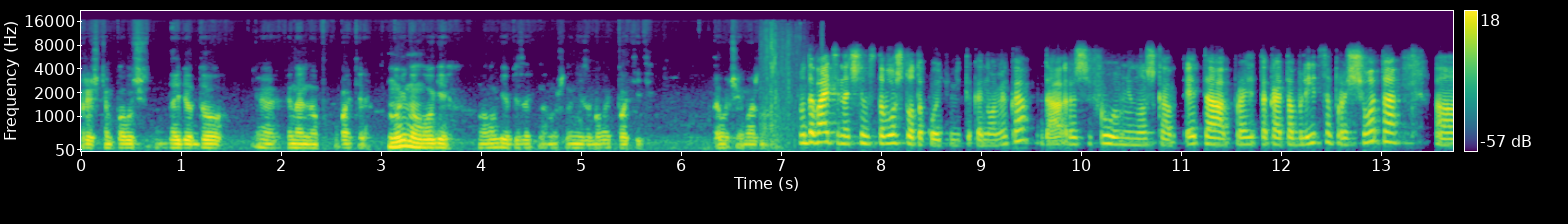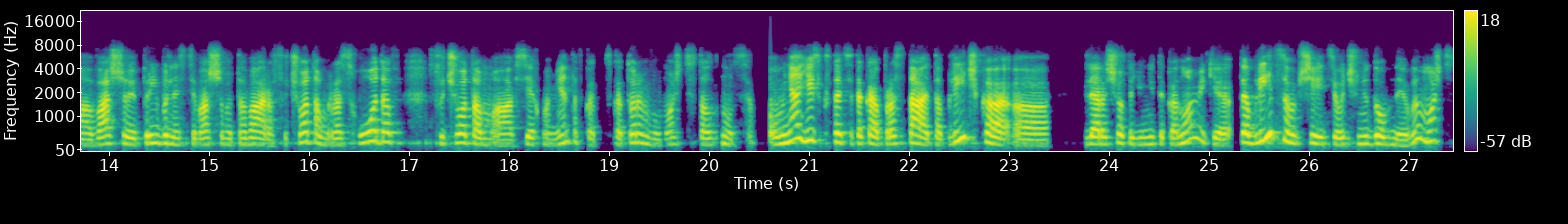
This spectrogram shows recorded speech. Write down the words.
прежде чем получит, дойдет до э, финального покупателя. Ну и налоги. Налоги обязательно нужно не забывать платить. Это очень важно. Ну, давайте начнем с того, что такое юнит-экономика. Да, расшифруем немножко. Это такая таблица просчета а, вашей прибыльности вашего товара с учетом расходов, с учетом а, всех моментов, с которыми вы можете столкнуться. У меня есть, кстати, такая простая табличка, а, для расчета юнит экономики. Таблицы вообще эти очень удобные, вы можете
